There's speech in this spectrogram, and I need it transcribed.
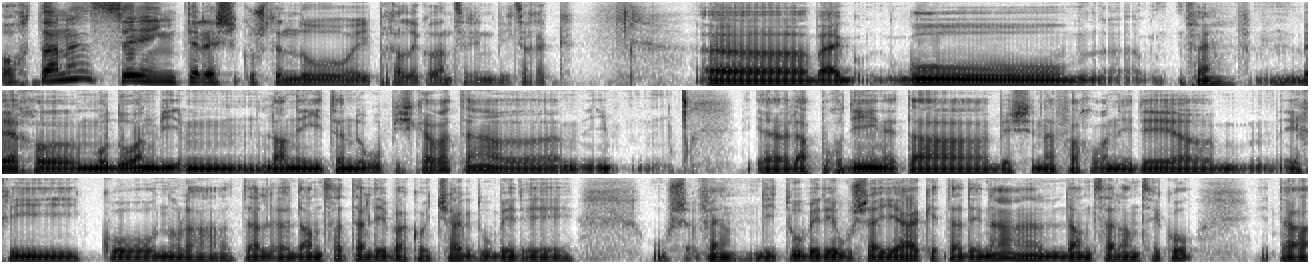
hortan, ze interes ikusten du iparaldeko dantzaren biltzakak? Uh, ba, gu fin, ber moduan bi, um, lan egiten dugu pixka bat uh, Lapurdin eta beste Nafarroan ere uh, erriko nola tal, dantza talde bakoitzak du bede usa, fin, ditu bede usaiak eta dena dantza lantzeko eta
